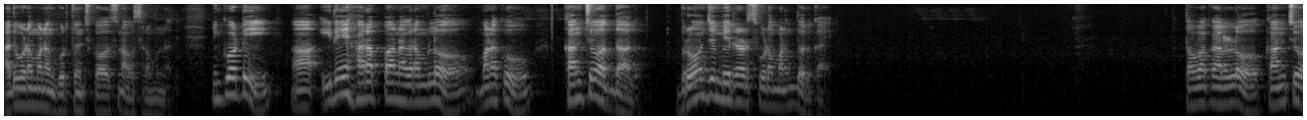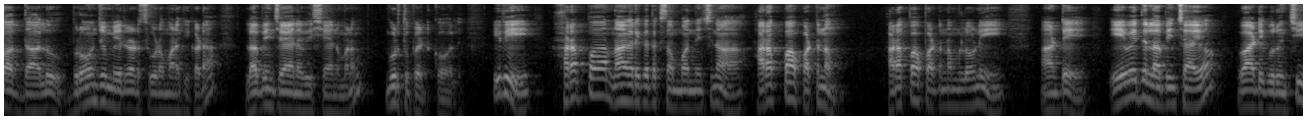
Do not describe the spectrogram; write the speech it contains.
అది కూడా మనం గుర్తుంచుకోవాల్సిన అవసరం ఉన్నది. ఇంకోటి ఇదే హరప్పా నగరంలో మనకు కంచు అద్దాలు బ్రోంజ్ మిర్రర్స్ కూడా మనకు దొరికాయి. తవ్వకాలలో కంచు అద్దాలు బ్రోంజ్ మిర్రర్స్ కూడా మనకి ఇక్కడ లభించాయనే విషయాన్ని మనం గుర్తుపెట్టుకోవాలి. ఇది హరప్పా నాగరికతకు సంబంధించిన హరప్పా పట్టణం. హరప్పా పట్టణంలోని అంటే ఏవైతే లభించాయో వాటి గురించి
